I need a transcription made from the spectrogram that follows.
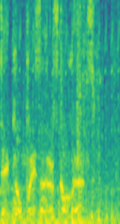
Take no prisoners, comrades.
